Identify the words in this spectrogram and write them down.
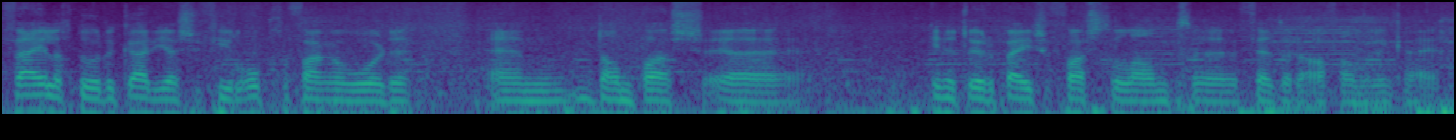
veilig door de Guardia Civil opgevangen worden... en dan pas in het Europese vasteland verdere afhandeling krijgen.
